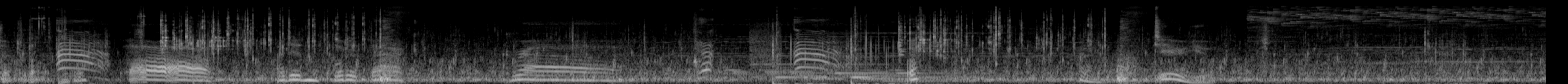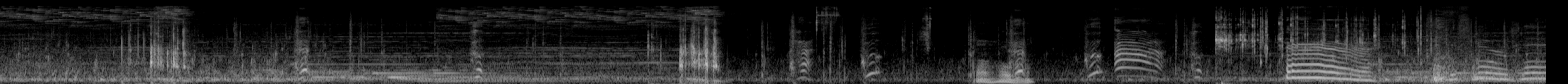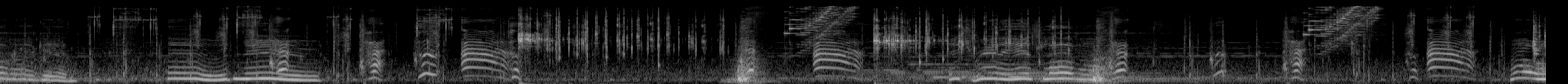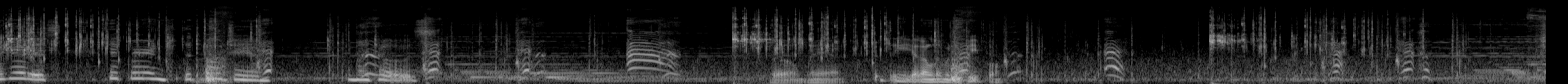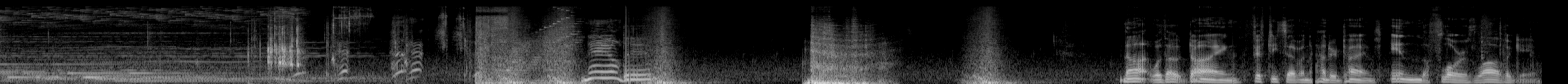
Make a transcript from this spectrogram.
I? Ah! I didn't put it back. Grah! What? How dare you? Oh, hold on. Ah! The floor is lava again. Oh no. It really is lava. Oh my goodness. It burned the toe jam in my toes. Oh man. Good thing you got unlimited people. Nailed it. Not without dying 5,700 times in the floor's lava game.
